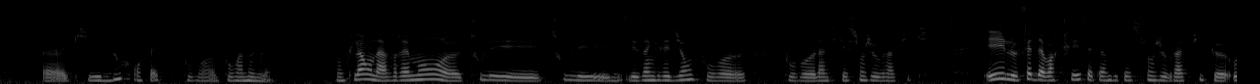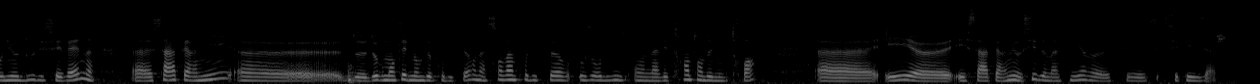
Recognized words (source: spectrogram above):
euh, qui est doux en fait pour, pour un oignon. Donc là, on a vraiment tous, les, tous les, les ingrédients pour, pour l'indication géographique. Et le fait d'avoir créé cette indication géographique oignon doux des Cévennes, ça a permis d'augmenter le nombre de producteurs. On a 120 producteurs aujourd'hui, on en avait 30 en 2003. Et, et, ça a permis aussi de maintenir ces, ces paysages.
